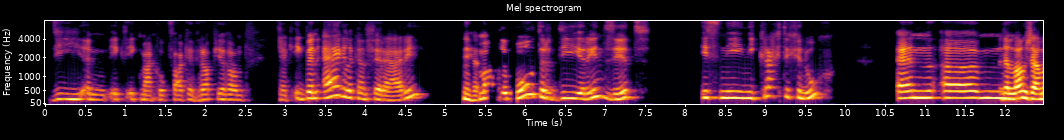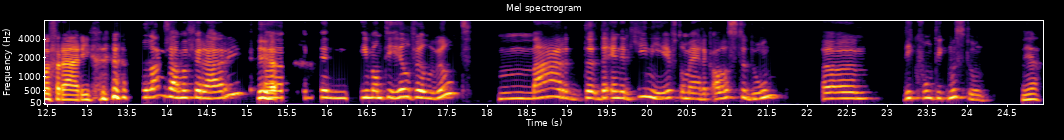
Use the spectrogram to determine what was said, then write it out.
die, en ik, ik maak ook vaak een grapje van, kijk, ik ben eigenlijk een Ferrari, Ja. maar de motor die erin zit, is niet, niet krachtig genoeg. En ehm, Een langzame Ferrari. een langzame Ferrari. Ja. Eh, ik ben iemand die heel veel wilt, maar de, de energie niet heeft om eigenlijk alles te doen ehm, die ik vond ik moest doen. Ja.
